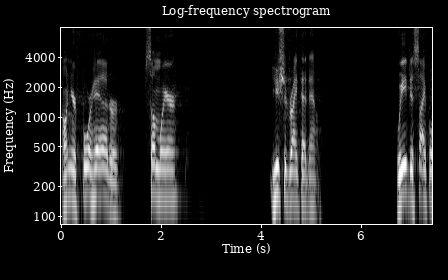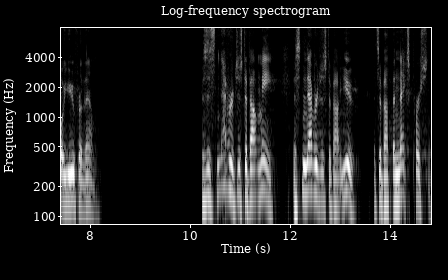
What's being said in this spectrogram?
on your forehead or somewhere, you should write that down. We disciple you for them. Because it's never just about me, it's never just about you. It's about the next person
